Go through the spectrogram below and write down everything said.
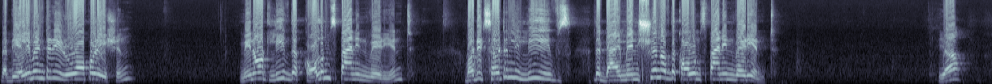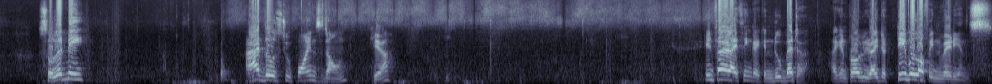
that the elementary row operation may not leave the column span invariant but it certainly leaves the dimension of the column span invariant. Yeah? So let me add those two points down here. In fact I think I can do better. I can probably write a table of invariance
